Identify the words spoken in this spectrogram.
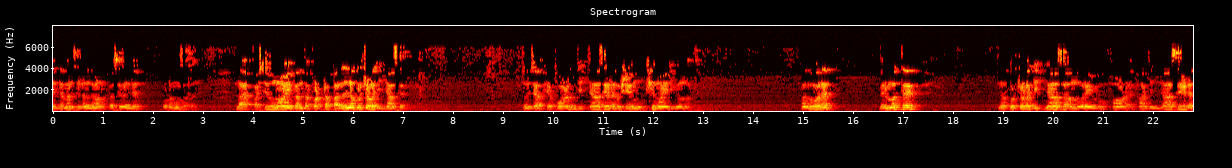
എന്റെ മനസ്സിൽ എന്താണ് പശുവിന്റെ ഉടമസ്ഥ അല്ല പശുവുമായി ബന്ധപ്പെട്ട പലതിനെ കുറിച്ചുള്ള ജിജ്ഞാസ എന്നുവെച്ചാൽ എപ്പോഴും ജിജ്ഞാസയുടെ വിഷയം മുഖ്യമായിരിക്കും അതുപോലെ ബ്രഹ്മത്തെ കുറിച്ചുള്ള ജിജ്ഞാസ എന്ന് പറയുമ്പോൾ അവിടെ ആ ജിജ്ഞാസയുടെ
